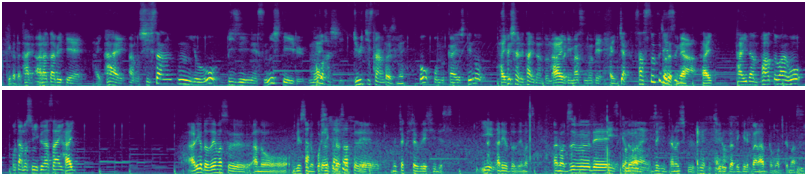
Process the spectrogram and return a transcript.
という形はい、ですね、改めて、はい。はい、あの資産運用をビジネスにしている本橋隆一さんそうですね。をお迎えしてのはい。スペシャル対談となっておりますので、はい。じゃあ早速ですがね。はい。対談パート1をお楽しみください。はい。ありがとうございます。あのゲストにお越しくださってめちゃくちゃ嬉しいです。いえありがとうございます。あのズームですけどぜひ楽しく収録ができればなと思ってます。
